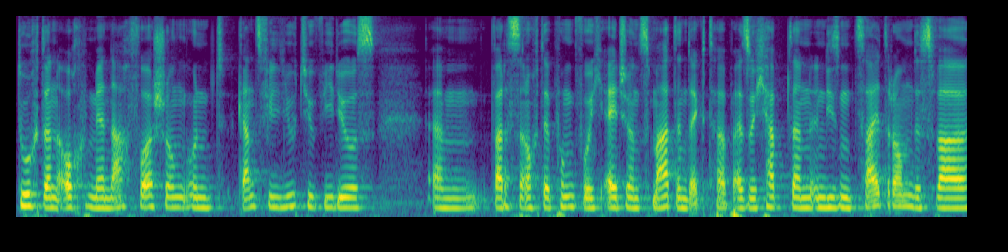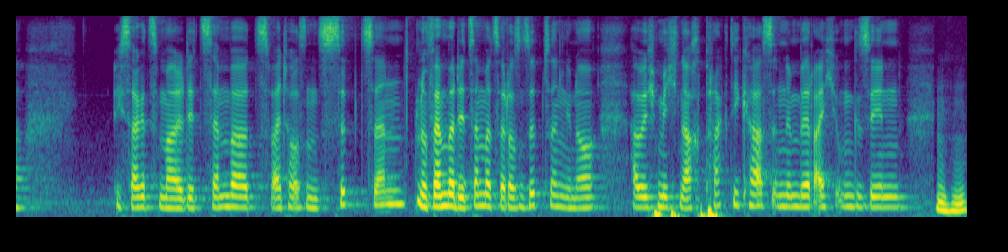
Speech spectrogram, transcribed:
durch dann auch mehr Nachforschung und ganz viel YouTube-Videos, ähm, war das dann auch der Punkt, wo ich Age und Smart entdeckt habe. Also ich habe dann in diesem Zeitraum, das war, ich sage jetzt mal Dezember 2017, November, Dezember 2017, genau, habe ich mich nach Praktikas in dem Bereich umgesehen. Mhm.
